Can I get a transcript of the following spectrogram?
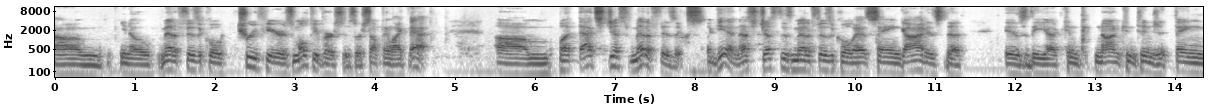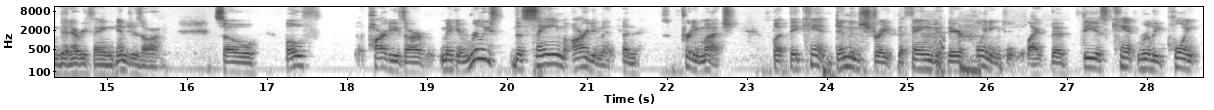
um, you know, metaphysical truth here is multiverses or something like that. Um, but that's just metaphysics. Again, that's just as metaphysical as saying God is the is the uh, con- non-contingent thing that everything hinges on. So both parties are making really the same argument, and pretty much, but they can't demonstrate the thing that they're pointing to. Like the theist can't really point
